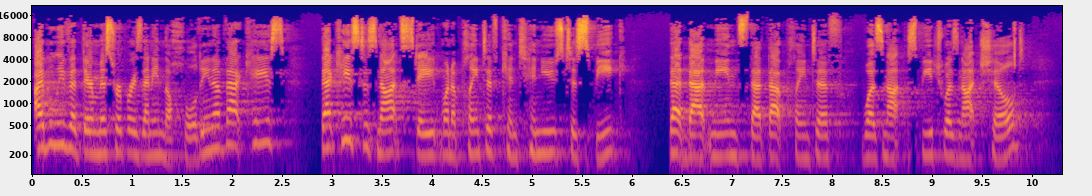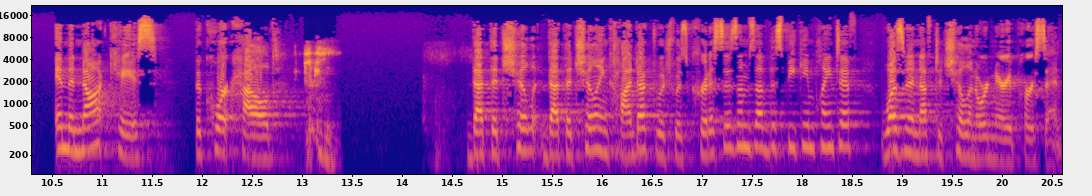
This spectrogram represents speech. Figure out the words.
I believe that they're misrepresenting the holding of that case. That case does not state when a plaintiff continues to speak that that means that that plaintiff was not speech was not chilled. In the Naucke case, the court held that the chill, that the chilling conduct, which was criticisms of the speaking plaintiff, wasn't enough to chill an ordinary person.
